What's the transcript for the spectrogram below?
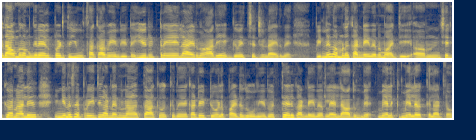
ഇതാവുമ്പോൾ നമുക്കിങ്ങനെ എളുപ്പമെടുത്ത് യൂസ് ആക്കാൻ വേണ്ടിയിട്ട് ഈ ഒരു ട്രേയിലായിരുന്നു ആദ്യം എഗ്ഗ് വെച്ചിട്ടുണ്ടായിരുന്നത് പിന്നെ നമ്മൾ കണ്ടെയ്നർ മാറ്റി. ശരിക്കും പറഞ്ഞാൽ ഇങ്ങനെ സെപ്പറേറ്റ് കണ്ടെയ്നറിനകത്താക്കി വെക്കുന്നതിനെക്കാട്ടും ഏറ്റവും എളുപ്പമായിട്ട് തോന്നിയത് ഒറ്റ ഒരു കണ്ടെയ്നറിൽ എല്ലാതും മേലേക്ക് മേലെ വെക്കലാട്ടോ.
